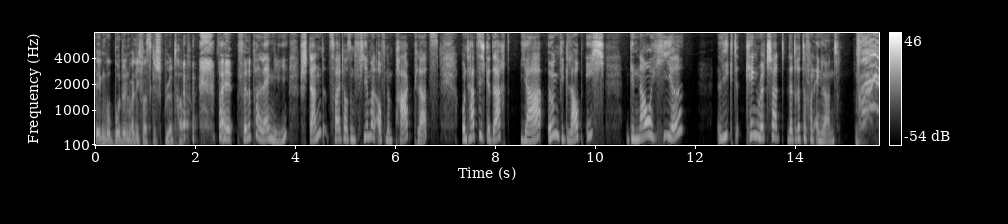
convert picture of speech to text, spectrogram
irgendwo buddeln, weil ich was gespürt habe. Weil Philippa Langley stand 2004 mal auf einem Parkplatz und hat sich gedacht, ja, irgendwie glaube ich, genau hier liegt King Richard III. von England.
